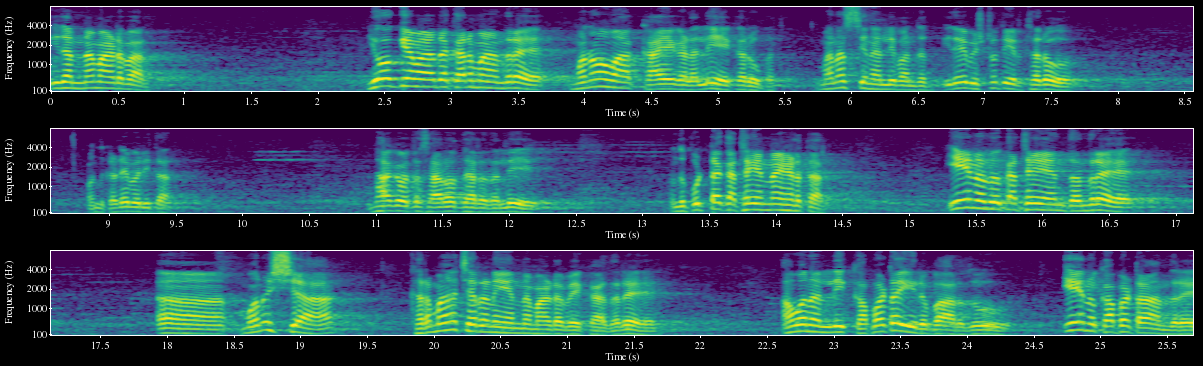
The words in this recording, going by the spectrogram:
ಇದನ್ನು ಮಾಡಬಾರ್ದು. ಯೋಗ್ಯವಾದ ಕರ್ಮ ಅಂದರೆ ಮನೋವಾಕಾಯಗಳಲ್ಲಿ ಏಕರೂಪತೆ. ಮನಸ್ಸಿನಲ್ಲಿ ಬಂದದ್ದು. ಇದೇ ವಿಷ್ಣು ತೀರ್ಥರು ಒಂದು ಕಡೆ ಬರೀತಾರೆ. ಭಾಗವತ ಸಾರೋದ್ಧಾರದಲ್ಲಿ ಒಂದು ಪುಟ್ಟ ಕಥೆಯನ್ನು ಹೇಳ್ತಾರೆ. ಏನದು ಕಥೆ ಅಂತಂದರೆ ಮನುಷ್ಯ ಕರ್ಮಾಚರಣೆಯನ್ನು ಮಾಡಬೇಕಾದರೆ ಅವನಲ್ಲಿ ಕಪಟ ಇರಬಾರದು. ಏನು ಕಪಟ ಅಂದರೆ,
